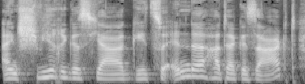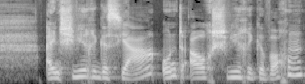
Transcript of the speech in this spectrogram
Ein schwieriges Jahr geht zu Ende, hat er gesagt. Ein schwieriges Jahr und auch schwierige Wochen,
